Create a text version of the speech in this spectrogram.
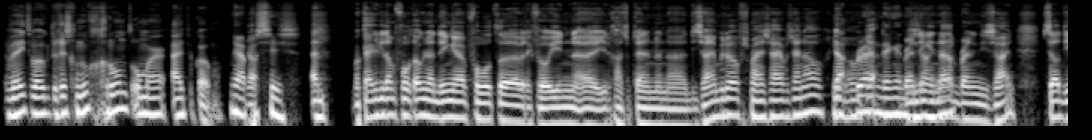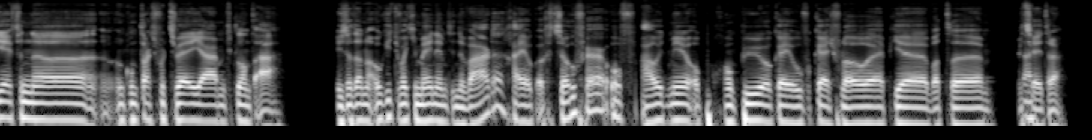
weten we ook er is genoeg grond om er uit te komen. Ja, precies. Maar kijken jullie dan bijvoorbeeld ook naar dingen, bijvoorbeeld, eh weet ik veel, in, eh jullie gaan zo meteen een eh, designbureau, volgens mij zijn we zijn nou. Ja, branding en branding design, ja. branding design. Stel die heeft een, een contract voor twee jaar met klant A. Is dat dan ook iets wat je meeneemt in de waarde? Ga je ook echt zo ver? Of hou je het meer op gewoon puur, oké, hoeveel cashflow heb je, wat, et cetera?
